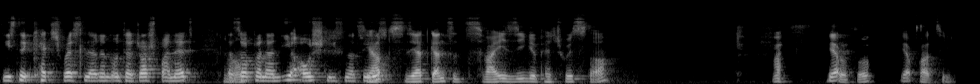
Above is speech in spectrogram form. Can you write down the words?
Sie ist eine Catch-Wrestlerin unter Josh Barnett. Das genau. sollte man dann nie ausschließen, natürlich. Sie hat, sie hat ganze zwei Siege per Twister. Was? Ja, so? ja hat sie.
